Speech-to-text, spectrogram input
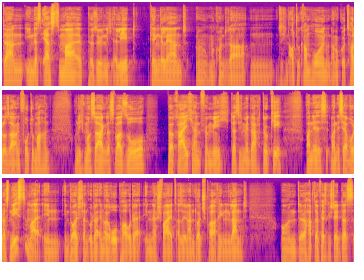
dann ihn das erste Mal persönlich erlebt, kennengelernt. Oh, man konnte da ein, sich ein Autogramm holen und einmal kurz Hallo sagen, Foto machen. Und ich muss sagen, das war so bereichernd für mich, dass ich mir dachte, okay, wann ist, wann ist er wohl das nächste Mal in, in Deutschland oder in Europa oder in der Schweiz, also in einem deutschsprachigen Land? Und äh, habe dann festgestellt, dass,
